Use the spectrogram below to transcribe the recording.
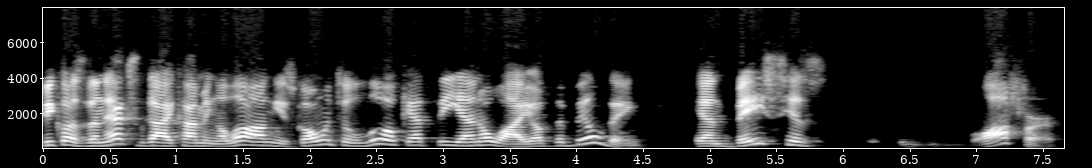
Because the next guy coming along is going to look at the NOI of the building and base his offer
